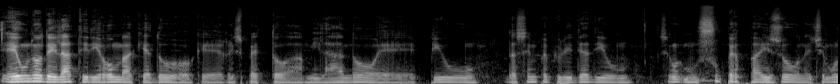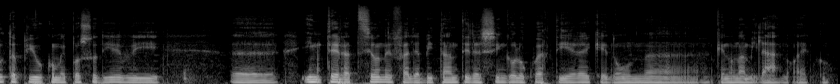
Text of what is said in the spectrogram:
È uno dei lati di Roma che adoro, che rispetto a Milano è più, dà sempre più l'idea di un, un super paesone, c'è molta più, come posso dirvi, eh, interazione fra gli abitanti del singolo quartiere che non, eh, che non a Milano, ecco.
